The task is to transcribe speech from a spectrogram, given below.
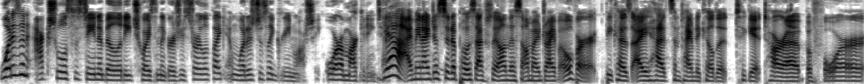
what does an actual sustainability choice in the grocery store look like? And what is just like greenwashing or a marketing tactic? Yeah. I mean, I just did a post actually on this on my drive over because I had some time to kill to, to get Tara before,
